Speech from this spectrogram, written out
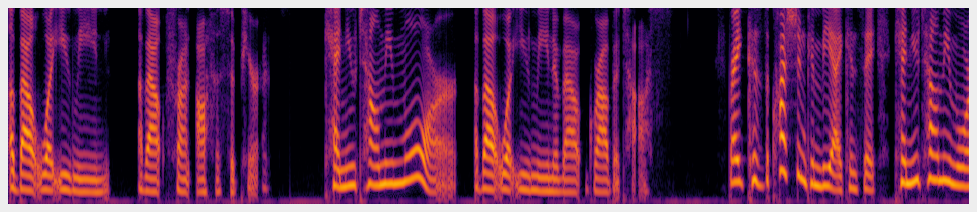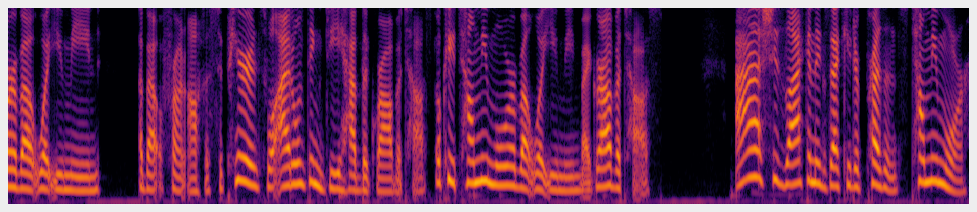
about what you mean about front office appearance can you tell me more about what you mean about gravitas right? Because the question can be I can say, Can you tell me more about what you mean about front office appearance? Well, I don't think Dee had the gravitas. Okay, tell me more about what you mean by gravitas. ah, she's lacking executive presence. Tell me more.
